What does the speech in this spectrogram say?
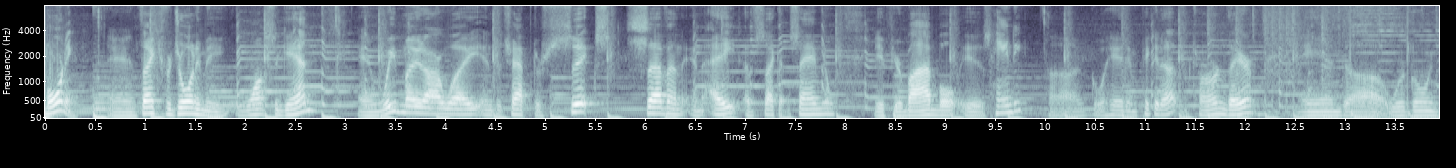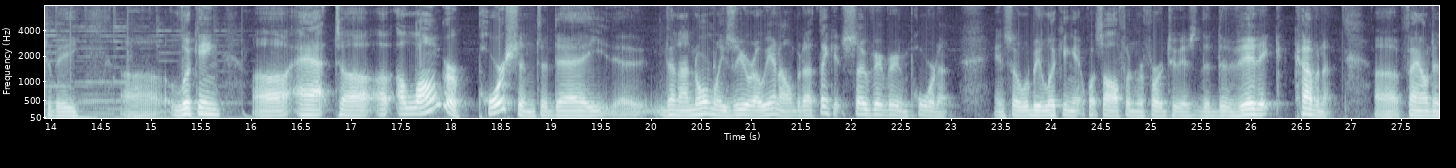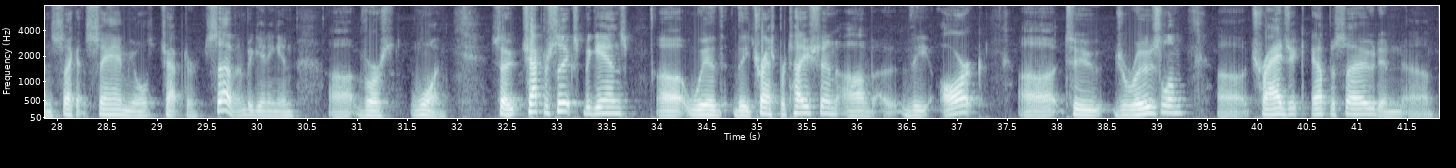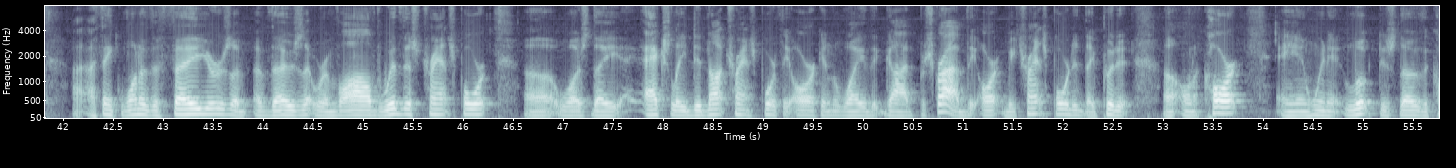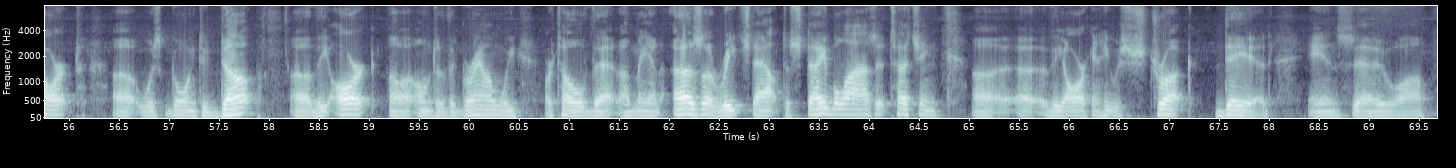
Good morning, and thank you for joining me once again. And we've made our way into chapter 6, 7, and 8 of 2 Samuel. If your Bible is handy, uh, go ahead and pick it up, turn there, and uh, we're going to be looking uh, at uh, a, longer portion today uh, than I normally zero in on, but I think it's so very, very important. And so we'll be looking at what's often referred to as the Davidic covenant, uh, found in 2 Samuel chapter 7, beginning in uh, verse 1. So chapter 6 begins uh, with the transportation of the ark to Jerusalem, tragic episode and I think one of the failures of, of those that were involved with this transport uh, was they actually did not transport the ark in the way that God prescribed. The ark be transported, they put it uh, on a cart, and when it looked as though the cart uh, was going to dump uh, the ark uh, onto the ground, we are told that a man Uzzah reached out to stabilize it, touching uh, the ark, and he was struck dead. And so,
